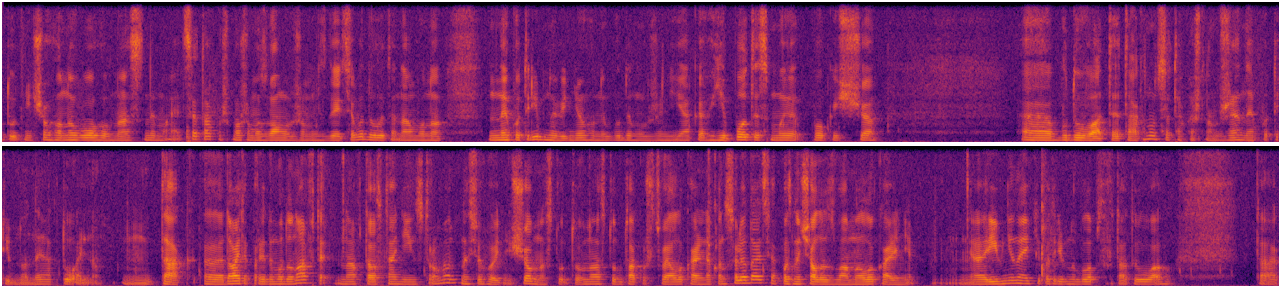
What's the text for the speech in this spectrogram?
тут нічого нового в нас немає. Це також можемо з вами вже, мені здається, видалити. Нам воно не потрібно, від нього не будемо вже ніяких гіпотез ми поки що будувати. Так, ну це також нам вже не потрібно, не актуально. Так, е, давайте перейдемо до нафти. Нафта останній інструмент на сьогодні. Що в нас тут? У нас тут також своя локальна консолідація. Позначали з вами локальні рівні, на які потрібно було б звертати увагу. Так,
